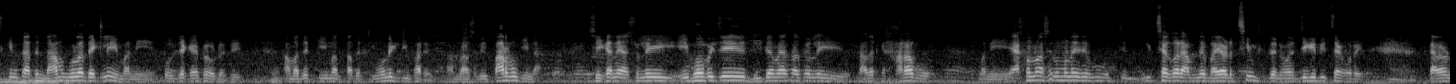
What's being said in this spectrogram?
স্কিম তাদের নামগুলো দেখলেই মানে কলজা ক্যাপে উঠেছে আমাদের টিম আর তাদের টিম অনেক ডিফারেন্স আমরা আসলে পারব কি না সেখানে আসলে এইভাবে যে দুইটা ম্যাচ আসলে তাদেরকে হারাবো মানে এখনও আসলে মনে হয় ইচ্ছা করে আপনি ভাইয়াটা টিম দিতেন মানে জিগে ইচ্ছা করে। কারণ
